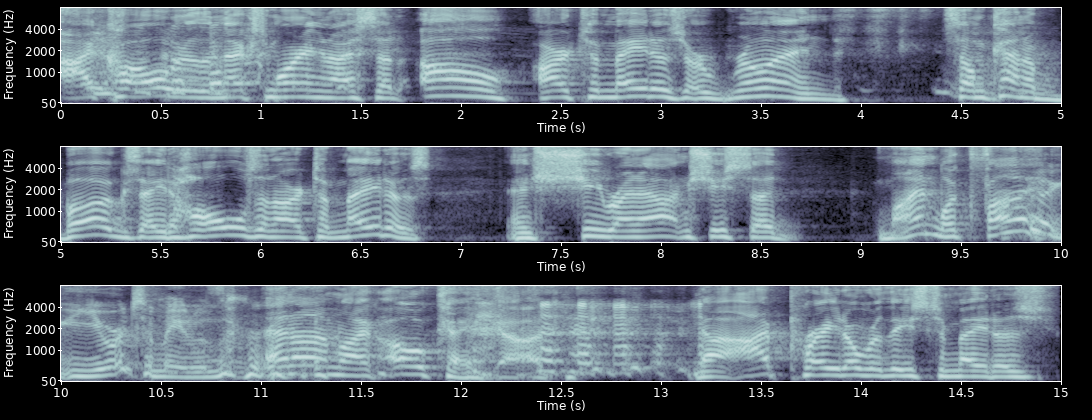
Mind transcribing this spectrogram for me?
I called her the next morning and I said, "Oh, our tomatoes are ruined. Some kind of bugs ate holes in our tomatoes." And she ran out and she said, "Mine look fine." Look, your tomatoes. Are and I'm like, "Okay, God." Now I prayed over these tomatoes,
